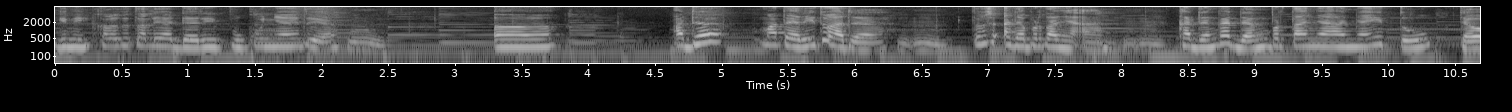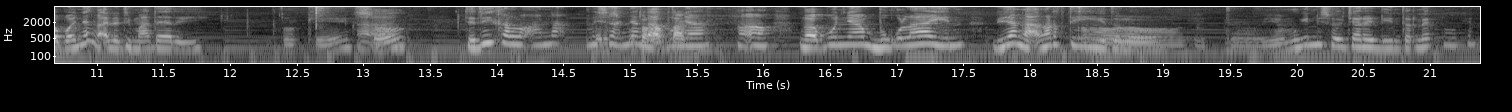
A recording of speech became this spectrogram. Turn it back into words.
gini kalau kita lihat dari bukunya itu ya hmm. eh ada materi itu ada Mm-mm. terus ada pertanyaan Mm-mm. kadang-kadang pertanyaannya itu jawabannya nggak ada di materi oke Ah, so jadi kalau anak misalnya nggak punya nggak punya buku lain dia nggak ngerti gitu loh. Oh, gitu. Ya mungkin disuruh cari di internet mungkin.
